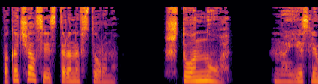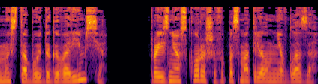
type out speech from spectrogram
покачался из стороны в сторону. «Что «но»?» «Но если мы с тобой договоримся», — произнес Корошев и посмотрел мне в глаза,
